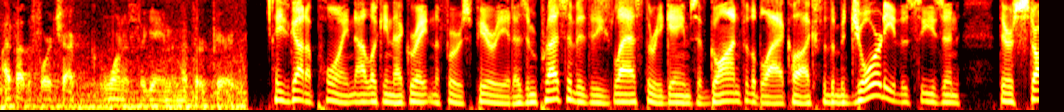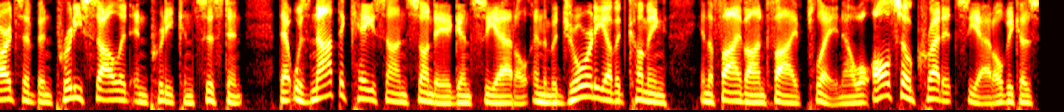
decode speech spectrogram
I thought the forecheck won us the game in the third period. He's got a point, not looking that great in the first period. As impressive as these last three games have gone for the Blackhawks, for the majority of the season, their starts have been pretty solid and pretty consistent. That was not the case on Sunday against Seattle, and the majority of it coming in the five on five play. Now, we'll also credit Seattle because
